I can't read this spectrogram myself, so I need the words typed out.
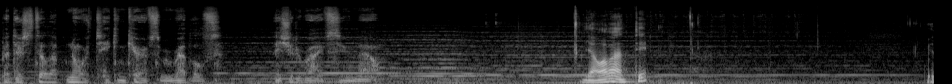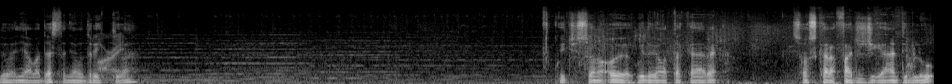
but they're still up north taking care of some rebels. They should arrive soon, though. Andiamo avanti. Qui dove andiamo? A destra andiamo dritti, eh? Qui ci sono... Oh, qui dobbiamo attaccare. Sono scarafaggi giganti blu.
